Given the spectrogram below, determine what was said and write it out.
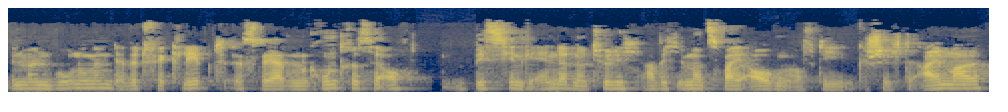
in meinen Wohnungen, der wird verklebt. Es werden Grundrisse auch ein bisschen geändert. Natürlich habe ich immer zwei Augen auf die Geschichte. Einmal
